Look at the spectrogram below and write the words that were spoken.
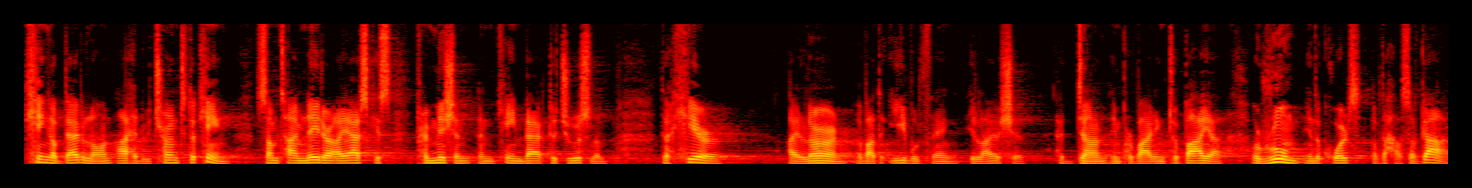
king of Babylon, I had returned to the king. Sometime later, I asked his permission and came back to Jerusalem. The here I learned about the evil thing Eliashib had done in providing Tobiah a room in the courts of the house of God.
